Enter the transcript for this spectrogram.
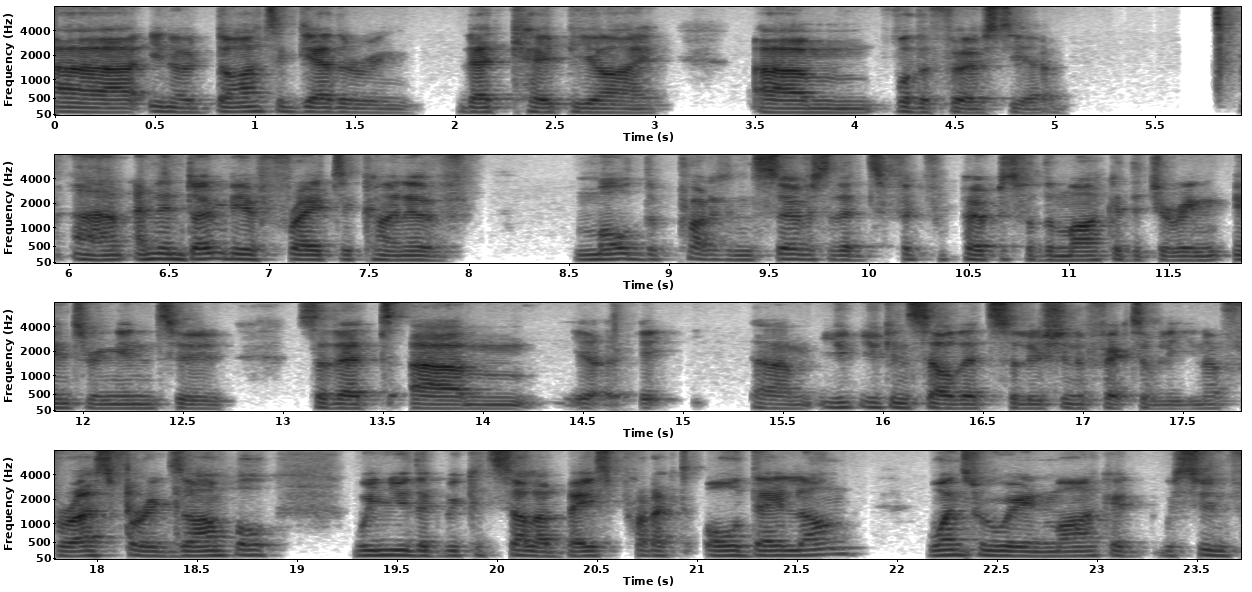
uh, you know data gathering that KPI um, for the first year, um, and then don't be afraid to kind of mold the product and service so that it's fit for purpose for the market that you're in, entering into, so that um, you know, it, um, you, you can sell that solution effectively. You know, for us, for example, we knew that we could sell our base product all day long. Once we were in market, we soon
